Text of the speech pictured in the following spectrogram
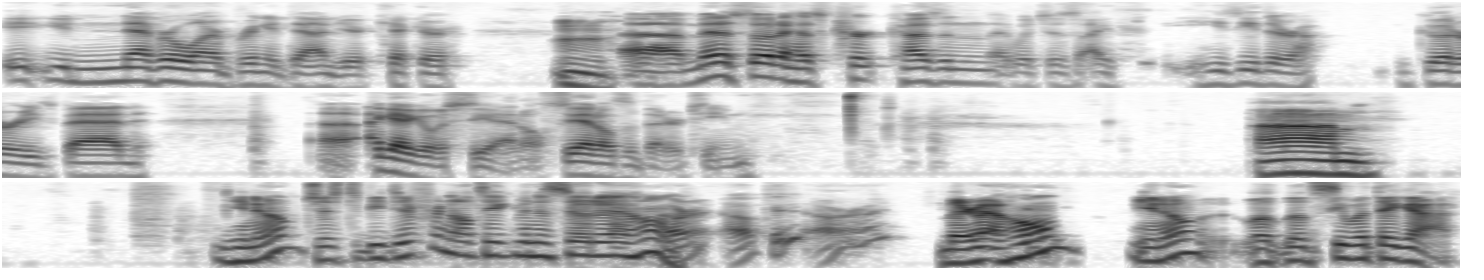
You you never want to bring it down to your kicker. Mm. Uh, Minnesota has Kirk Cousin, which is I he's either good or he's bad. Uh, I gotta go with Seattle. Seattle's a better team. Um, you know, just to be different, I'll take Minnesota at home. All right, okay, all right. They're at home. You know, let, let's see what they got.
